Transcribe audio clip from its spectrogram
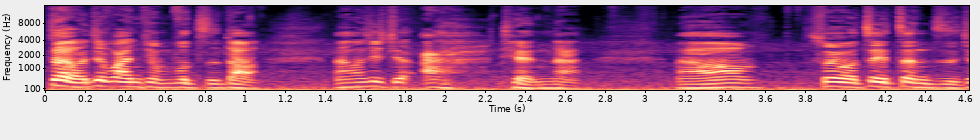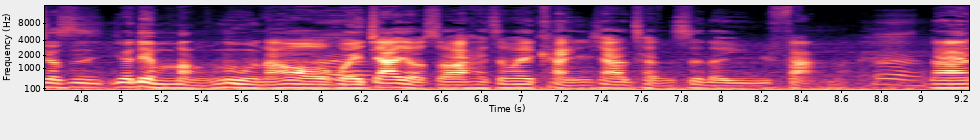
对，我就完全不知道，然后就觉得啊，天哪！然后，所以我这阵子就是有点忙碌，然后回嗯家有时候还是会看一下城市的语法嘛。嗯那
